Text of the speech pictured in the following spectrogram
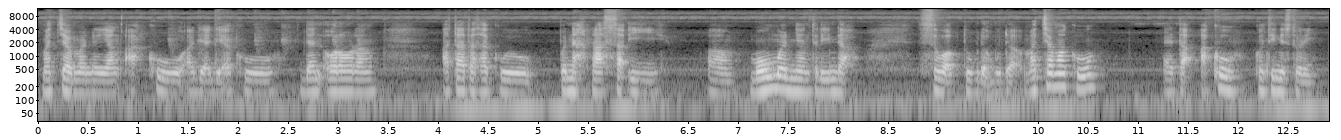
Macam mana yang aku, adik-adik aku Dan orang-orang Atas-atas aku Pernah rasai um, Moment yang terindah Sewaktu budak-budak. Macam aku Eh tak, aku continue story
